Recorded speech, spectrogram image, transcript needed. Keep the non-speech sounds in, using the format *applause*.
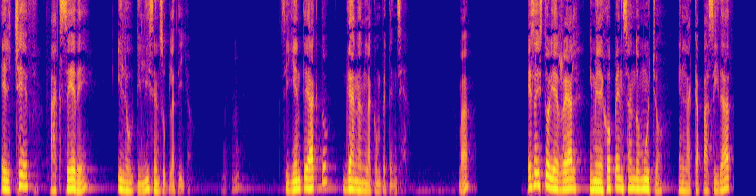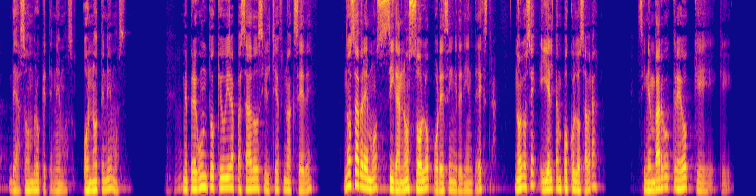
El chef accede y lo utiliza en su platillo. Siguiente acto, ganan la competencia. ¿Va? Esa historia es real y me dejó pensando mucho en la capacidad de asombro que tenemos o no tenemos. Me pregunto qué hubiera pasado si el chef no accede. No sabremos si ganó solo por ese ingrediente extra. No lo sé y él tampoco lo sabrá. Sin embargo, creo que, que,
